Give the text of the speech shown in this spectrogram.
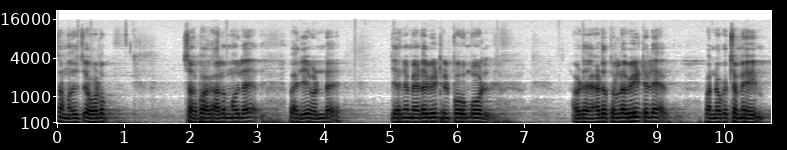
സംബന്ധിച്ചോളം ചെറുപ്പകാലം മുതൽ പരിചയമുണ്ട്. ജനമയുടെ വീട്ടിൽ പോകുമ്പോൾ അവിടെ അടുത്തുള്ള വീട്ടിലെ പൊന്നൊക്കച്ചമ്മയും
